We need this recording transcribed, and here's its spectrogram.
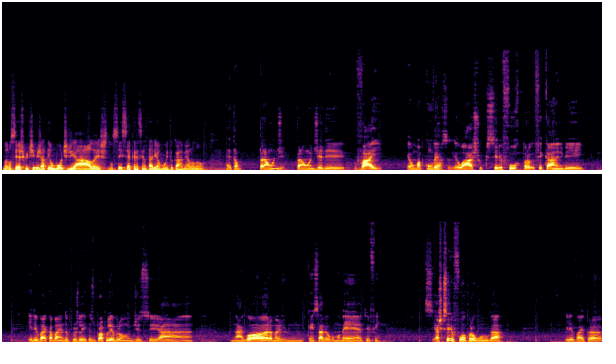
Mas não sei, acho que o time já tem um monte de alas. Não sei se acrescentaria muito o Carmelo, não. É, então, para onde, onde ele vai é uma conversa. Eu acho que se ele for para ficar na NBA, ele vai acabar indo para os Lakers. O próprio LeBron disse, ah, agora, mas quem sabe em algum momento, enfim. Acho que se ele for para algum lugar, ele vai para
